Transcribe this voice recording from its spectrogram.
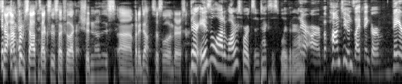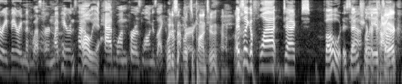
So, I'm from South Texas. I feel like I should know this, um, but I don't. So it's a little embarrassing. There is a lot of water sports in Texas, believe it or not. There are, but pontoons I think are very, very Midwestern. My parents have Oh, yeah. had one for as long as I can. remember. What is it? remember. What's a pontoon? It's like a flat decked boat, essentially. like a it's on- kayak.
